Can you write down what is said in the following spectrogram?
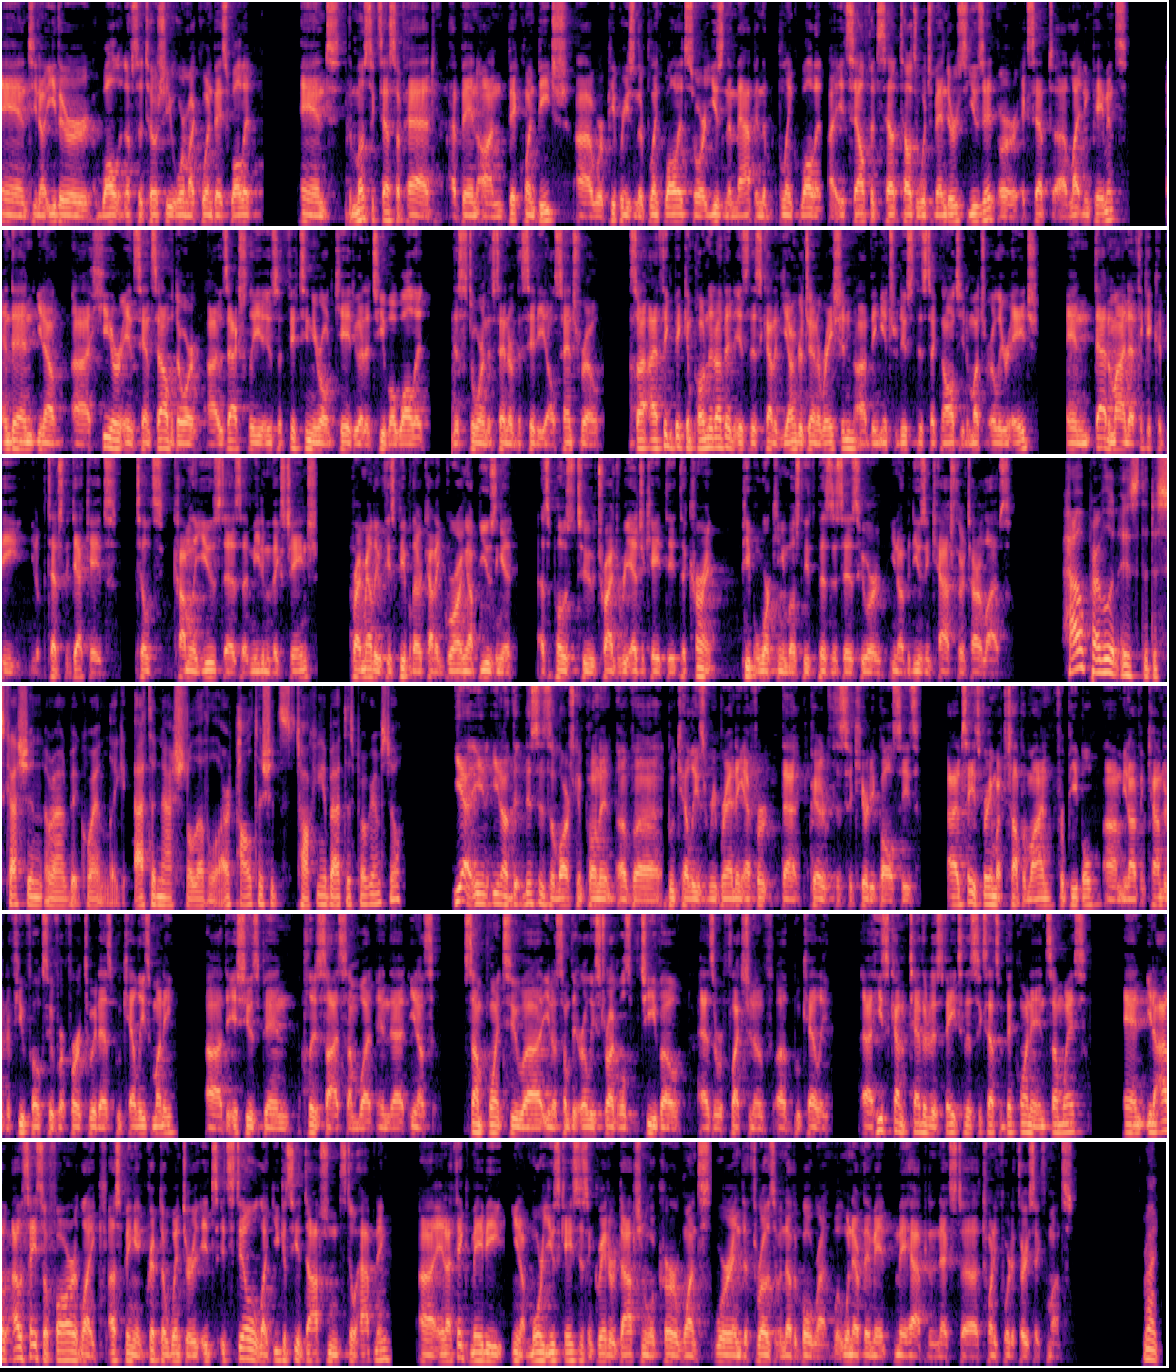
and, you know, either wallet of Satoshi or my Coinbase wallet. And the most success I've had have been on Bitcoin Beach, uh, where people are using their Blink wallets or using the map in the Blink wallet uh, itself. It tells you which vendors use it or accept uh, Lightning payments. And then, you know, uh, here in San Salvador, uh, it was actually it was a 15 year old kid who had a Chivo wallet, this store in the center of the city, El Centro. So I think big component of it is this kind of younger generation uh, being introduced to this technology at a much earlier age. And that in mind, I think it could be you know potentially decades until it's commonly used as a medium of exchange primarily with these people that are kind of growing up using it as opposed to trying to re-educate the, the current people working in most of these businesses who are, you know, been using cash their entire lives. How prevalent is the discussion around Bitcoin, like at the national level? Are politicians talking about this program still? Yeah, you, know, th- this is a large component of uh, Bukele's rebranding effort that paired with the security policies. I'd say it's very much top of mind for people. Um, you know, I've encountered a few folks who've referred to it as Bukele's money, uh, the issue's been politicized somewhat in that, you know, some point to, uh, you know, some of the early struggles with Chivo as a reflection of, of Bukele. Uh, he's kind of tethered his fate to the success of Bitcoin in some ways. And you know, I, I, would say so far, like us being in crypto winter, it's it's still like you can see adoption still happening. Uh, and I think maybe you know more use cases and greater adoption will occur once we're in the throes of another bull run, whenever they may may happen in the next uh, 24 to 36 months. Right.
